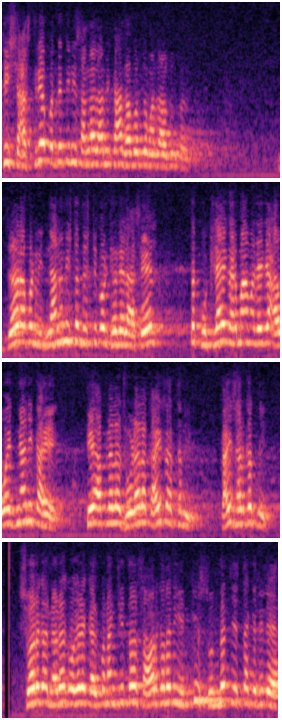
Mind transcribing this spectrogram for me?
ती शास्त्रीय पद्धतीने सांगायला आम्ही का घाबरतो माझा अजून कळतो. जर आपण विज्ञाननिष्ठ दृष्टिकोन ठेवलेला असेल तर कुठल्याही धर्मामध्ये जे अवैज्ञानिक आहे ते आपल्याला जोडायला काहीच अर्थ नाही काहीच हरकत नाही. स्वर्ग नरक वगैरे कल्पनांची तर सावरकरांनी इतकी सुंदर चेष्टा केलेली आहे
